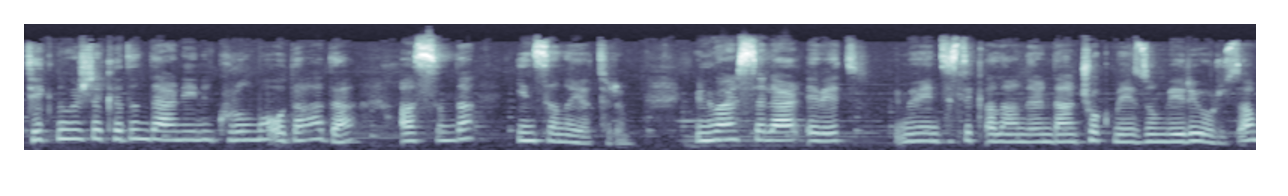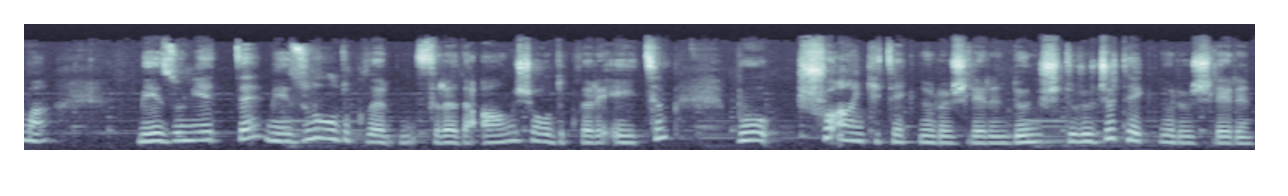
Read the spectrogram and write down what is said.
Teknolojide Kadın Derneği'nin kurulma odağı da aslında insana yatırım. Üniversiteler evet mühendislik alanlarından çok mezun veriyoruz ama mezuniyette mezun oldukları sırada almış oldukları eğitim bu şu anki teknolojilerin, dönüştürücü teknolojilerin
